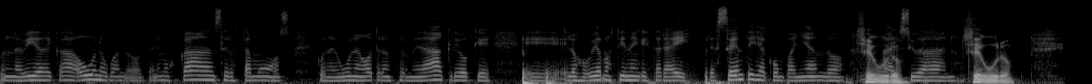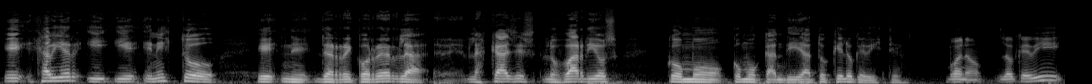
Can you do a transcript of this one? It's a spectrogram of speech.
en la vida de cada uno, cuando tenemos cáncer o estamos con alguna otra enfermedad, creo que eh, los gobiernos tienen que estar ahí, presentes y acompañando al ciudadano. Seguro. Eh, Javier, y, en esto eh, de recorrer la, las calles, los barrios como, como candidato, ¿qué es lo que viste? Bueno, lo que vi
